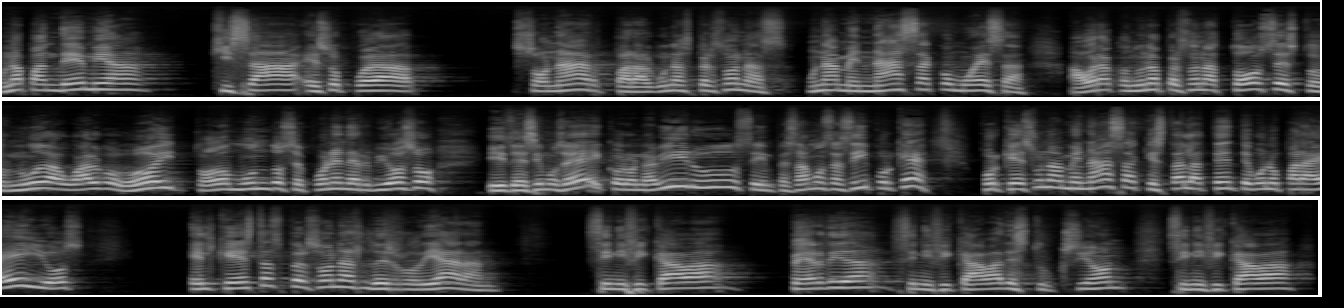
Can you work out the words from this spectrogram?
Una pandemia quizá eso pueda sonar para algunas personas una amenaza como esa. Ahora cuando una persona tose, estornuda o algo, hoy todo el mundo se pone nervioso y decimos, hey, coronavirus, y empezamos así. ¿Por qué? Porque es una amenaza que está latente. Bueno, para ellos, el que estas personas les rodearan significaba pérdida, significaba destrucción, significaba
